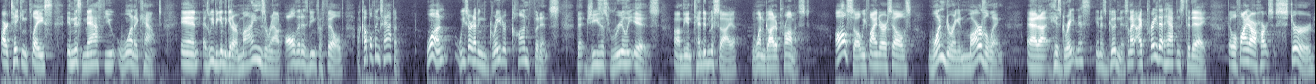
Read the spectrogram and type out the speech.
are taking place in this Matthew 1 account. And as we begin to get our minds around all that is being fulfilled, a couple things happen. One, we start having greater confidence that Jesus really is um, the intended Messiah, the one God had promised. Also, we find ourselves wondering and marveling at uh, his greatness and his goodness. And I, I pray that happens today, that we'll find our hearts stirred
